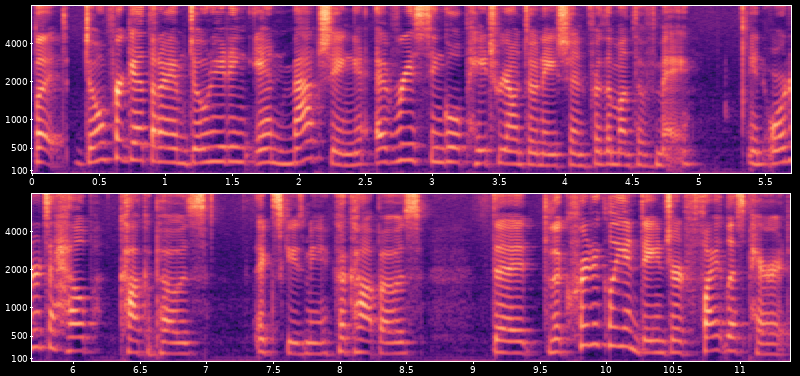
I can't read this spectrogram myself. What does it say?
But don't forget that I am donating and matching every single Patreon donation for the month of May in order to help Kakapos, excuse me, Kakapos, the, the critically endangered flightless parrot,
